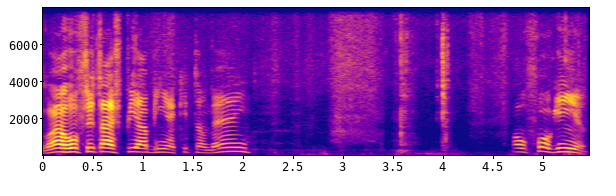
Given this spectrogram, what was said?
Agora eu vou fritar as piabinhas aqui também. Olha o foguinho.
